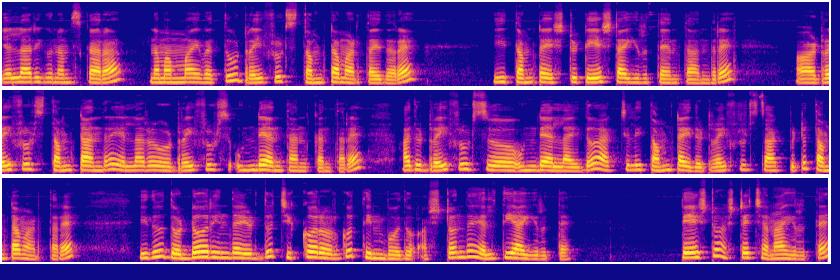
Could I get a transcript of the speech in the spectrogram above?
ಎಲ್ಲರಿಗೂ ನಮಸ್ಕಾರ. ನಮ್ಮಮ್ಮ ಇವತ್ತು ಡ್ರೈ ಫ್ರೂಟ್ಸ್ ತಮಟ ಮಾಡ್ತಾ ಇದ್ದಾರೆ. ಈ ತಮಟ ಎಷ್ಟು ಟೇಸ್ಟ್ ಆಗಿರುತ್ತೆ ಅಂತ ಅಂದರೆ ಡ್ರೈ ಫ್ರೂಟ್ಸ್ ತಮಟ ಅಂದರೆ ಎಲ್ಲರೂ ಡ್ರೈ ಫ್ರೂಟ್ಸ್ ಉಂಡೆ ಅಂತ ಅನ್ಕೊಂತಾರೆ. ಅದು ಡ್ರೈ ಫ್ರೂಟ್ಸ್, ಉಂಡೆ ಅಲ್ಲ ಇದು. ಆ್ಯಕ್ಚುಲಿ ತಮಟ ಇದು. ಡ್ರೈ ಫ್ರೂಟ್ಸ್ ಹಾಕ್ಬಿಟ್ಟು ತಮಟ ಮಾಡ್ತಾರೆ. ಇದು ದೊಡ್ಡವರಿಂದ ಹಿಡಿದು ಚಿಕ್ಕವರವ್ರಿಗೂ ತಿನ್ಬೋದು. ಅಷ್ಟೊಂದು ಹೆಲ್ತಿಯಾಗಿರುತ್ತೆ ಟೇಸ್ಟು ಅಷ್ಟೇ ಚೆನ್ನಾಗಿರುತ್ತೆ.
